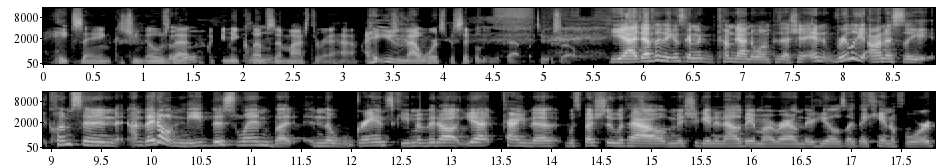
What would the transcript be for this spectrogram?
hate saying because she knows that. Ooh. But give me Clemson Mm. Minus three and a half. I hate using that word specifically with Dabo too. So Yeah, I definitely think it's going to come down to one possession. And really, honestly, Clemson, uh, they don't need this win, but in the grand scheme of it all, yeah, kind of, especially with how Michigan and Alabama are around their heels, like they can't afford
